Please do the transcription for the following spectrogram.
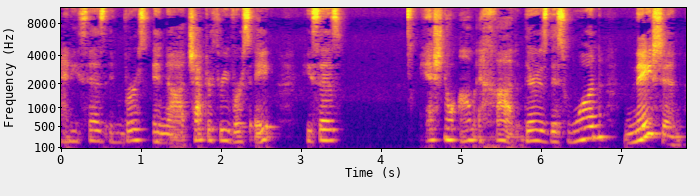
and he says in verse in uh, chapter 3 verse 8 he says Yeshno am echad. There is this one nation.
